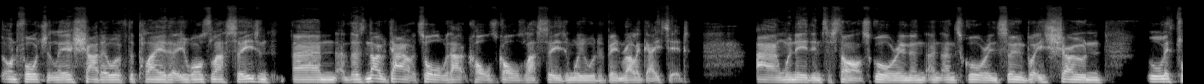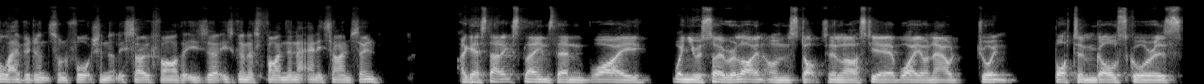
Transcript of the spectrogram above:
unfortunately, a shadow of the player that he was last season. And, and there's no doubt at all, without Cole's goals last season, we would have been relegated. And we need him to start scoring and, and, and scoring soon. But he's shown little evidence, unfortunately, so far that he's uh, he's going to find the net anytime soon. I guess that explains then why, when you were so reliant on Stockton last year, why you're now joint bottom goal scorers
